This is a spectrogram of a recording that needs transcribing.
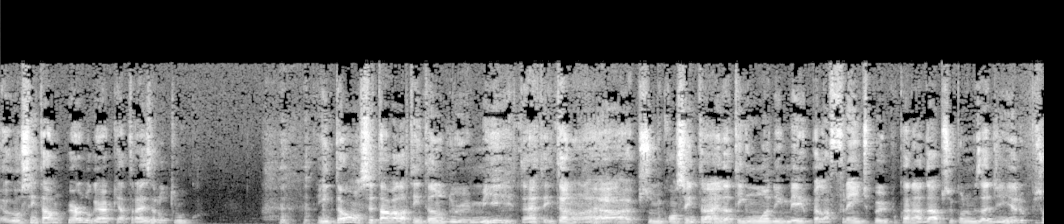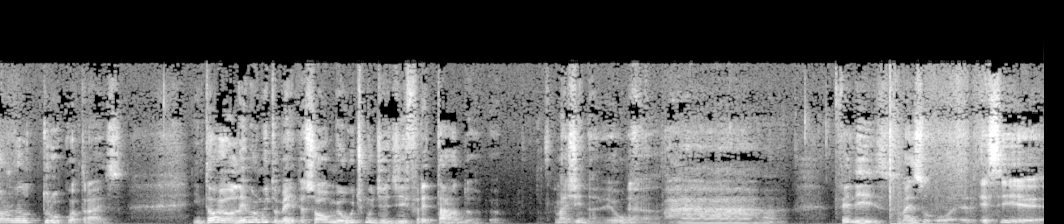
eu sentava no pior lugar, porque atrás era o truco. Então, você estava lá tentando dormir, né? Tentando, ah, eu preciso me concentrar, ainda tem um ano e meio pela frente para ir para o Canadá, preciso economizar dinheiro, o pessoal jogando truco atrás. Então, eu lembro muito bem, pessoal, o meu último dia de fretado, imagina, eu. Ah, feliz. Mas o- esse,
